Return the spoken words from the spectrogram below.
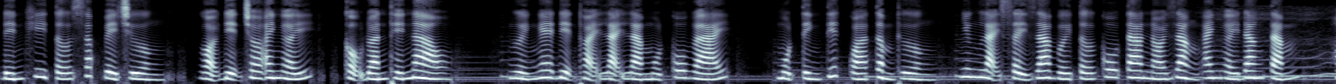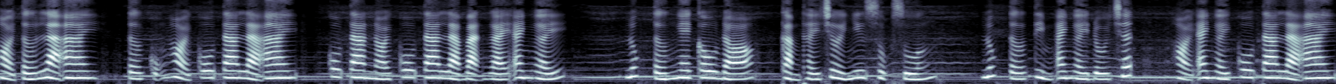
Đến khi tớ sắp về trường, gọi điện cho anh ấy, cậu đoán thế nào? Người nghe điện thoại lại là một cô gái. Một tình tiết quá tầm thường, nhưng lại xảy ra với tớ cô ta nói rằng anh ấy đang tắm. Hỏi tớ là ai? Tớ cũng hỏi cô ta là ai? Cô ta nói cô ta là bạn gái anh ấy. Lúc tớ nghe câu đó, cảm thấy trời như sụp xuống. Lúc tớ tìm anh ấy đối chất, hỏi anh ấy cô ta là ai?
